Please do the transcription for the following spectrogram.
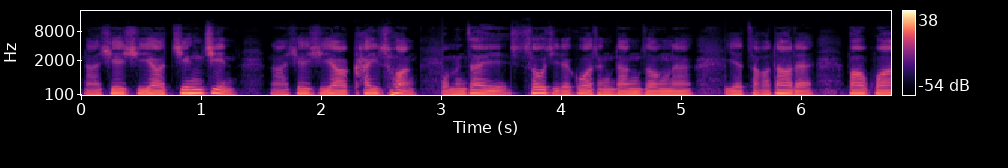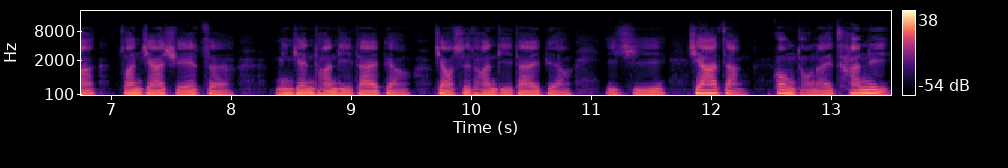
哪些需要精进，哪些需要开创？我们在收集的过程当中呢，也找到了包括专家学者、民间团体代表、教师团体代表以及家长。共同来参与，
